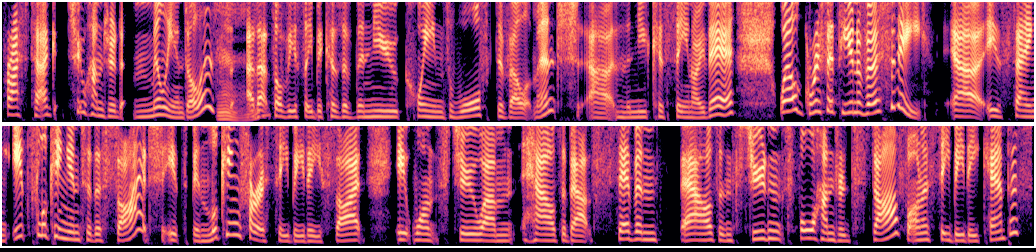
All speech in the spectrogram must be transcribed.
Price tag two hundred million dollars. Uh, that's obviously because of the new Queen's Wharf development uh, and the new casino there. Well, Griffith University uh, is saying it's looking into the site. It's been looking for a CBD site. It wants to um, house about 7,000 students, 400 staff on a CBD campus.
